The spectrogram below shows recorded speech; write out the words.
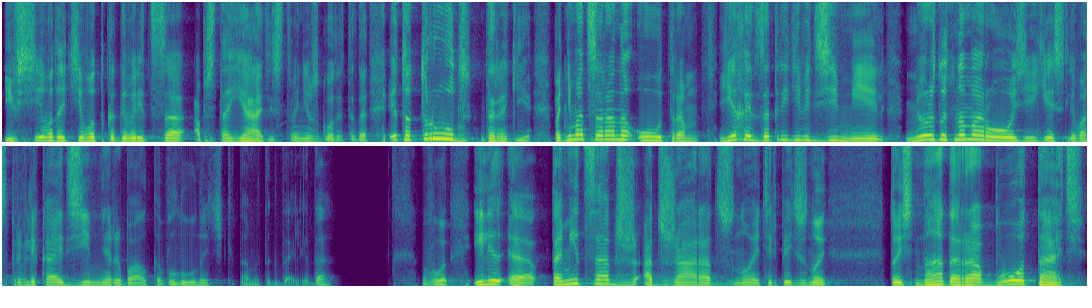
И все вот эти вот, как говорится, обстоятельства, невзгоды и так далее. Это труд, дорогие. Подниматься рано утром, ехать за 3-9 земель, мерзнуть на морозе, если вас привлекает зимняя рыбалка, в луночке там и так далее, да? Вот. Или э, томиться от, от жара, от зноя, терпеть зной – то есть надо работать.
